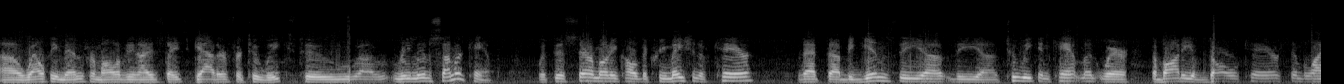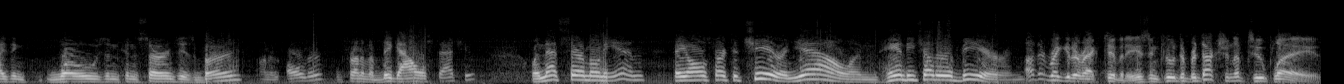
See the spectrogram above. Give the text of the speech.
uh, wealthy men from all over the United States gather for two weeks to uh, relive summer camp with this ceremony called the cremation of care that uh, begins the, uh, the uh, two-week encampment where the body of dull care, symbolizing woes and concerns, is burned on an altar in front of a big owl statue, When that ceremony ends, they all start to cheer and yell and hand each other a beer. And Other regular activities include the production of two plays,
